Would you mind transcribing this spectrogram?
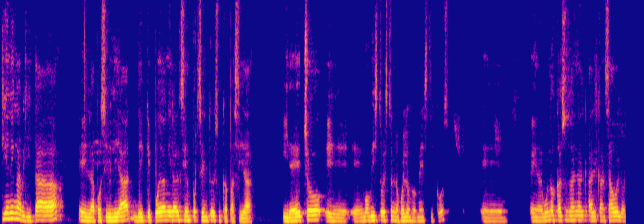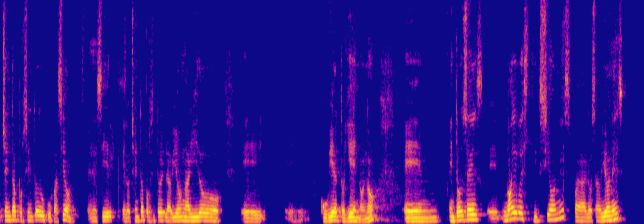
tienen habilitada eh, la posibilidad de que puedan ir al 100% de su capacidad. Y de hecho, eh, hemos visto esto en los vuelos domésticos. Eh, en algunos casos han alcanzado el 80% de ocupación, es decir, el 80% del avión ha ido cubierto, lleno, ¿no? Em, entonces, no hay restricciones para los aviones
